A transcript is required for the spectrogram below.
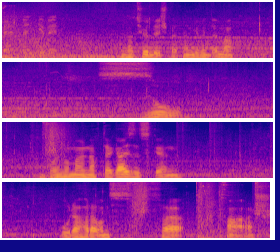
Batman gewinnt. Natürlich, Batman gewinnt immer. So. Wollen wir mal nach der Geisel scannen. Oder hat er uns verarscht?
